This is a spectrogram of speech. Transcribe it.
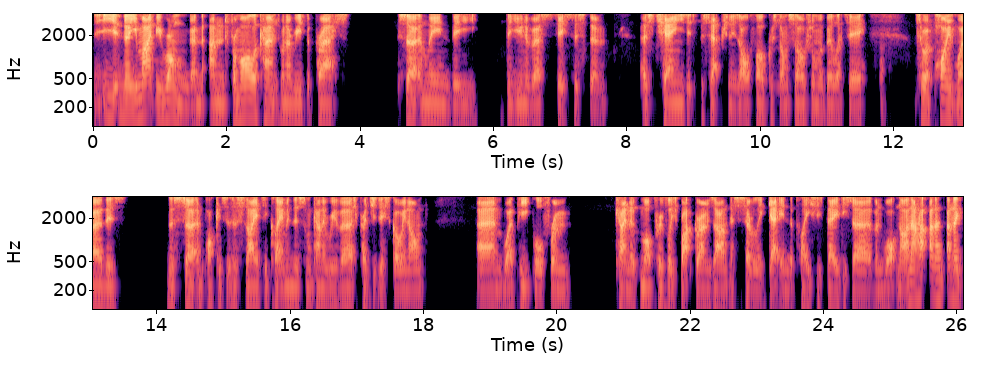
You know, you might be wrong, and and from all accounts, when I read the press, certainly in the the university system has changed its perception. is all focused on social mobility to a point where there's there's certain pockets of society claiming there's some kind of reverse prejudice going on, um, where people from kind of more privileged backgrounds aren't necessarily getting the places they deserve and whatnot. And I and I, and I,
